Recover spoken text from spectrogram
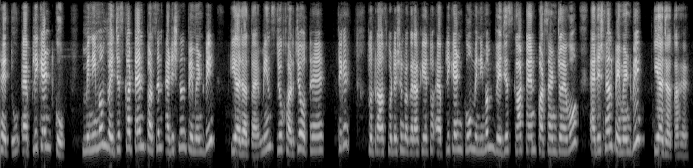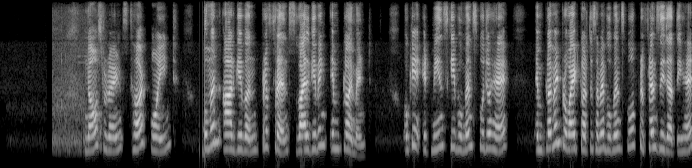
हेतु एप्लीकेंट को मिनिमम वेजेस का 10 परसेंट एडिशनल पेमेंट भी किया जाता है। मींस जो खर्चे होते हैं ठीक है? तो ट्रांसपोर्टेशन वगैरह के तो एप्लीकेंट को मिनिमम वेजेस का टेन परसेंट जो है वो एडिशनल पेमेंट भी किया जाता है। Now students third point women are given preference while giving employment. Okay it means कि वुमेन्स को जो है एम्प्लॉयमेंट प्रोवाइड करते समय वुमेन्स को प्रेफरेंस दी जाती है,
